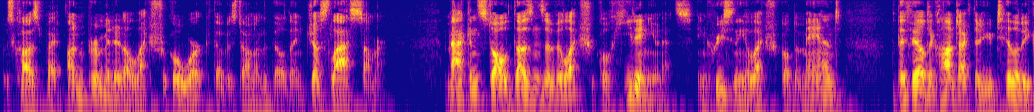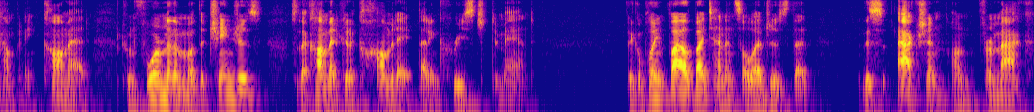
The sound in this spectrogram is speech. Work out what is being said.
was caused by unpermitted electrical work that was done on the building just last summer. Mac installed dozens of electrical heating units, increasing the electrical demand, but they failed to contact their utility company, ComEd, to inform them of the changes so that ComEd could accommodate that increased demand. The complaint filed by tenants alleges that this action on, from Mac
